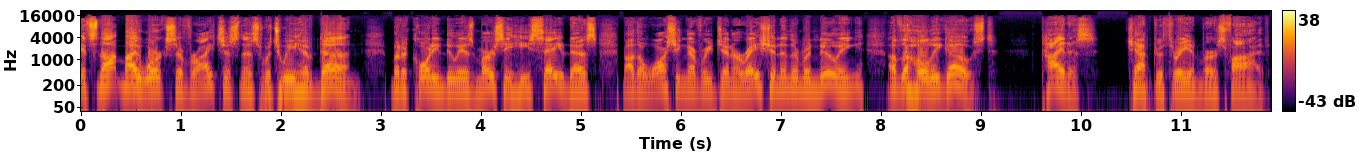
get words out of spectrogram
it's not by works of righteousness which we have done, but according to his mercy he saved us by the washing of regeneration and the renewing of the Holy Ghost. Titus chapter 3 and verse 5.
